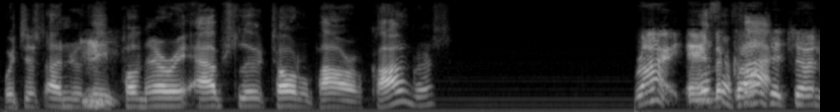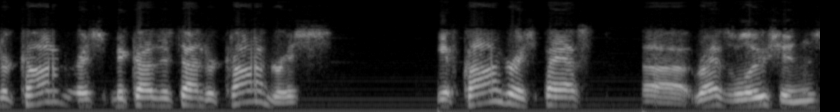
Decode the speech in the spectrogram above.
which is under the plenary absolute total power of Congress. Right, and are because it's under Congress, because it's under Congress, if Congress passed uh, resolutions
